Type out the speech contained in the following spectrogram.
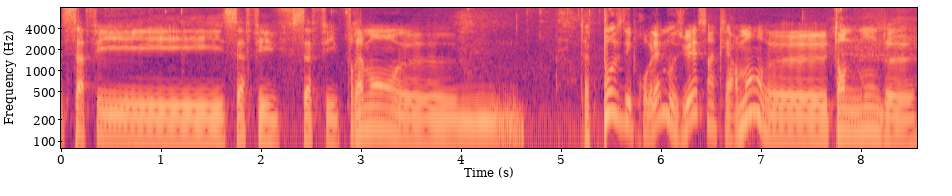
ça fait, ça fait, ça fait vraiment. Euh, ça pose des problèmes aux US, hein, clairement. Euh, tant de monde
